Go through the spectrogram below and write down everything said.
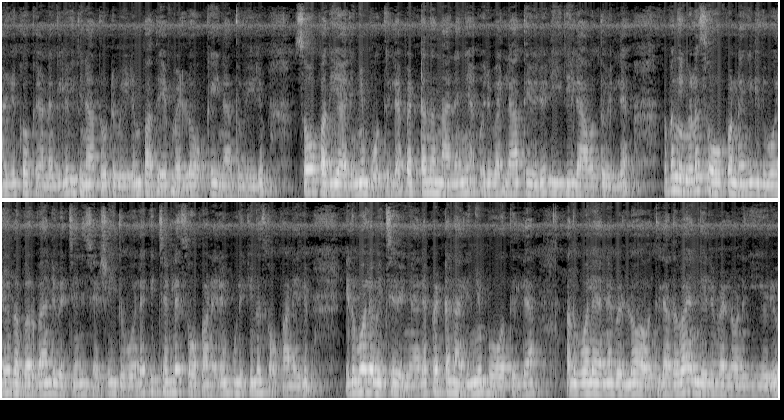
അഴുക്കൊക്കെ ഉണ്ടെങ്കിലും ഇതിനകത്തോട്ട് വീഴും. പതയും വെള്ളമൊക്കെ ഇതിനകത്ത് വീഴും. സോപ്പ് അധികം അലിഞ്ഞും പോത്തില്ല പെട്ടെന്ന് നനഞ്ഞ് ഒരു വല്ലാത്ത ഒരു രീതിയിലാവത്തുമില്ല. അപ്പം നിങ്ങൾ സോപ്പ് ഉണ്ടെങ്കിൽ ഇതുപോലെ റബ്ബർ ബാൻഡ് വെച്ചതിന് ശേഷം ഇതുപോലെ കിച്ചണിലെ സോപ്പാണേലും കുളിക്കുന്ന സോപ്പാണേലും ഇതുപോലെ വെച്ച് കഴിഞ്ഞാൽ പെട്ടെന്ന് അലിഞ്ഞും പോകത്തില്ല. അതുപോലെ തന്നെ വെള്ളം ആവത്തില്ല. അഥവാ എന്തെങ്കിലും വെള്ളമുണ്ടെങ്കിൽ ഈ ഒരു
